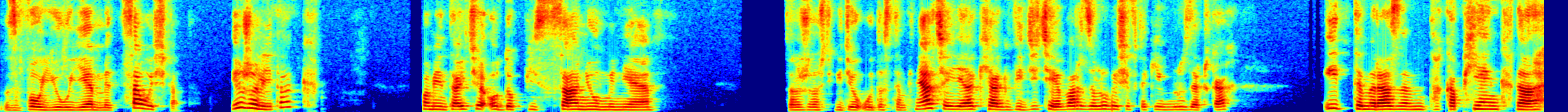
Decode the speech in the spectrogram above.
zwojujemy cały świat. Jeżeli tak, pamiętajcie o dopisaniu mnie, w zależności gdzie udostępniacie. Jak, jak widzicie, ja bardzo lubię się w takich bluzeczkach i tym razem taka piękna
